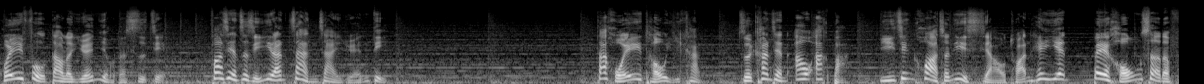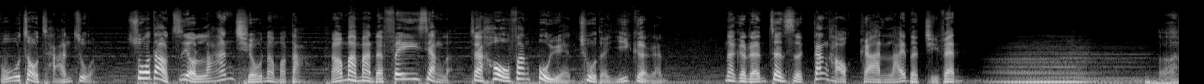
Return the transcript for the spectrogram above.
恢复到了原有的世界，发现自己依然站在原地。他回头一看，只看见奥阿巴已经化成一小团黑烟，被红色的符咒缠住，说到只有篮球那么大。然后慢慢的飞向了在后方不远处的一个人，那个人正是刚好赶来的 j 吉 n 呃，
